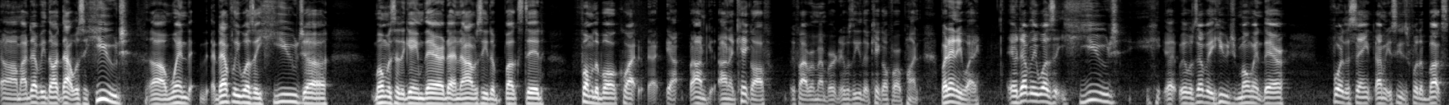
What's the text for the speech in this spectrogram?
Um, I definitely thought that was a huge uh, win. Definitely was a huge uh, moments of the game there. Then obviously the Bucks did fumble the ball quite on on a kickoff if I remember. It was either a kickoff or a punt. But anyway, it definitely was a huge. It was definitely a huge moment there for the Saints. I mean, excuse me, for the Bucks.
